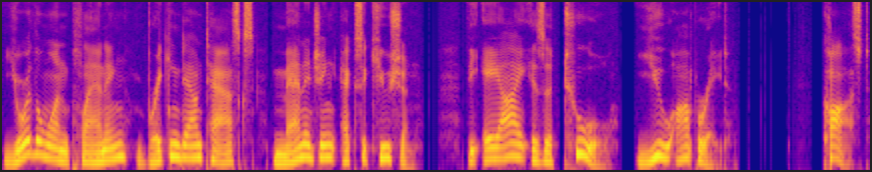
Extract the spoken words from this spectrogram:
You're the one planning, breaking down tasks, managing execution. The AI is a tool. you operate. Cost.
